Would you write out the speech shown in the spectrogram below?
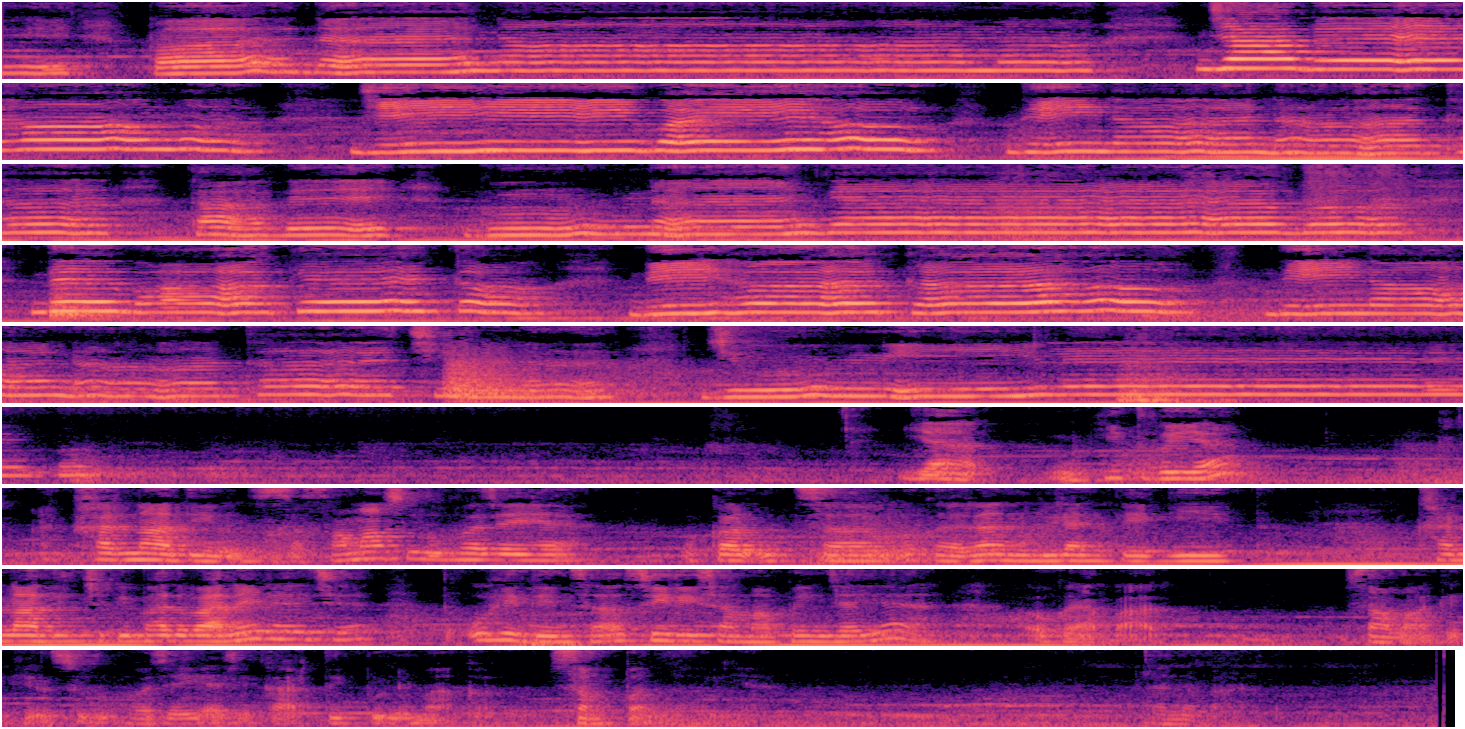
मरौ छी पद नाम जाबे हम जीबै हो दीनानाथ, ताबे गुण देवा के त दिह यह गीत होइए खरना दिन सँ सामा शुरू भऽ जाइए ओकर उत्सव, ओकर रङ्ग के गीत। खरना दिन चूँकि भदवा नहि रहै छै, तऽ ओही दिनसँ सीढ़ी सामा बन जाइए बाद सामाके खेल शुरू भ जाइए जे कार्तिक पूर्णिमाके सम्पन्न होइए धन्यवाद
